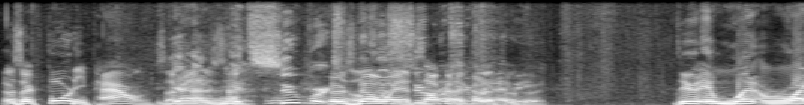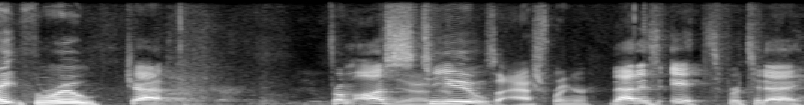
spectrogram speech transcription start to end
It was like 40 pounds. I Yeah, mean, it's super. there's no way it's not gonna cut it through it. Dude, it went right through. Chat. From us Yeah, to dude. you. It's an ash springer. That is it for today,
